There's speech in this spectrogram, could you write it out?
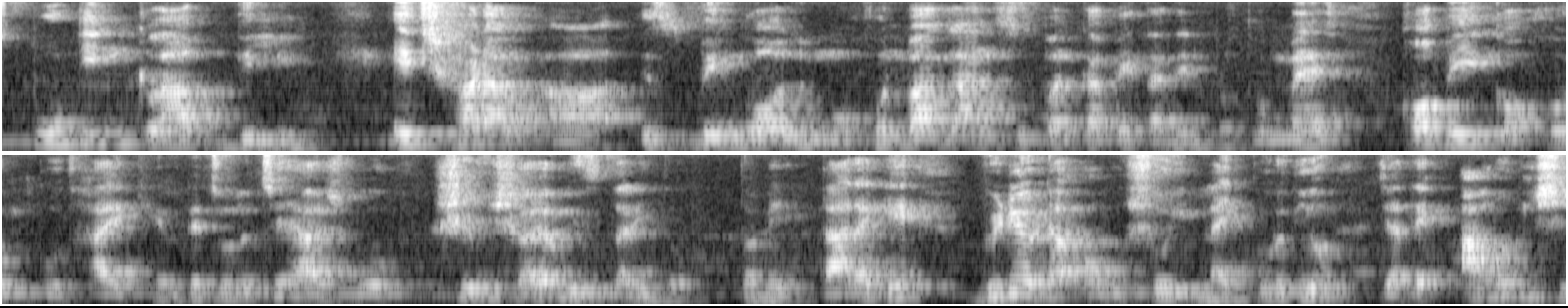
স্পোর্টিং ক্লাব দিল্লি। এছাড়াও বেঙ্গল মোহনবাগান সুপার কাপে তাদের প্রথম ম্যাচ কবে, কখন, কোথায় খেলতে চলেছে আসব সে বিষয়ে বিস্তারিত। তবে তার আগে ভিডিওটা অবশ্যই লাইক করে দিও, যাতে আরও বেশি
